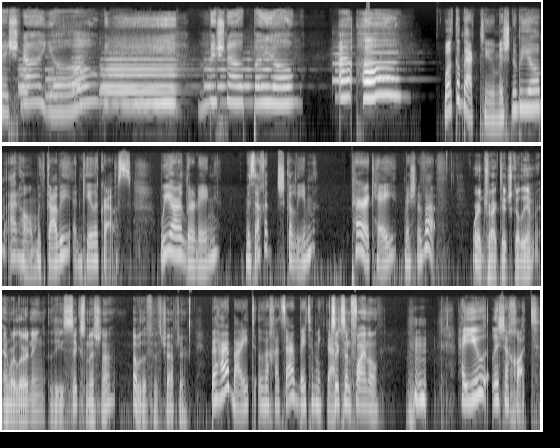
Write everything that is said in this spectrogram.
Mishnah Yomi. Mishnah Bayom at home. Welcome back to Mishnah Bayom at home with Gabi and Kayla Kraus. We are learning Mesachet Shkalim, Parakeh, Mishnah Vav. We're in Tractate Shkalim and we're learning the sixth Mishnah of the fifth chapter. Behar Bait Uvachatzar Beit HaMikdash. Sixth and final. Hayu Lishachot.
